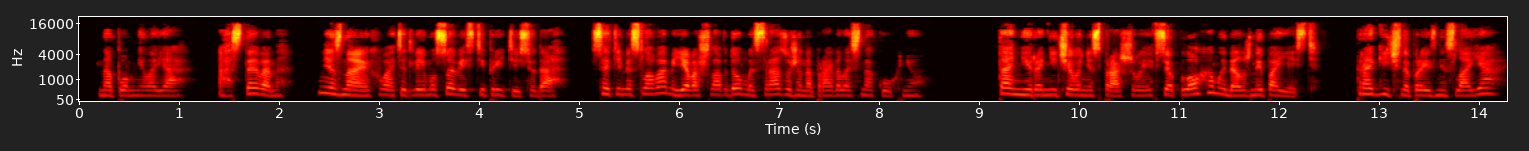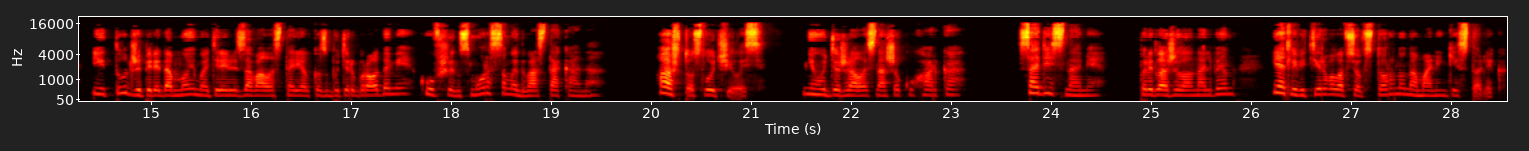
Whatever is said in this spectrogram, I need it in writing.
— напомнила я. «А Стевен...» Не знаю, хватит ли ему совести прийти сюда. С этими словами я вошла в дом и сразу же направилась на кухню. «Танира, ничего не спрашивай, все плохо, мы должны поесть». Трагично произнесла я, и тут же передо мной материализовалась тарелка с бутербродами, кувшин с морсом и два стакана. «А что случилось?» Не удержалась наша кухарка. «Садись с нами», — предложила Нальвен и отлевитировала все в сторону на маленький столик.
